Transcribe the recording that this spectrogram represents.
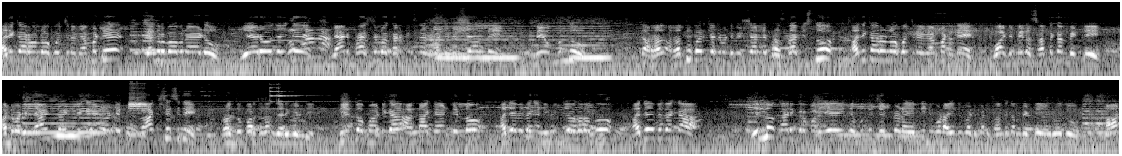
అధికారంలోకి వచ్చిన వెంబటే చంద్రబాబు నాయుడు ఏ రోజైతే మేనిఫెస్టోలో కనిపించినటువంటి విషయాల్ని మేము ముందు రద్దుపరిచేటువంటి విషయాన్ని ప్రస్తావిస్తూ అధికారంలోకి వచ్చిన వెంబటనే వాటి మీద సంతకం పెట్టి అటువంటి ల్యాండ్ టైటిలింగ్ అనేటువంటి రాక్షసిని రద్దుపరచడం జరిగింది. దీంతో పాటుగా అన్నా క్యాంటీన్లో అదేవిధంగా నిరుద్యోగులకు అదేవిధంగా ఎన్నో కార్యక్రమాలు ఏ అయితే ముందు చెప్పాడో ఎన్నిటి కూడా ఐదు వాటి మీద సంతకం పెట్టి ఈరోజు మాట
